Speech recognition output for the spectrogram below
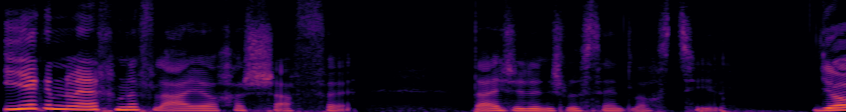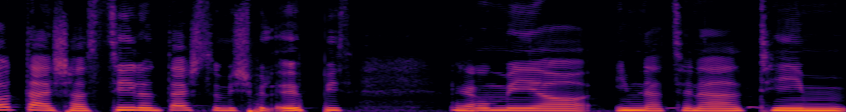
irgendwelchen Flyer kannst schaffen, da ist ja dann schlussendlich das Ziel. Ja, das ist auch das Ziel und das ist zum Beispiel etwas, Ja. wo wir im Nationalteam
